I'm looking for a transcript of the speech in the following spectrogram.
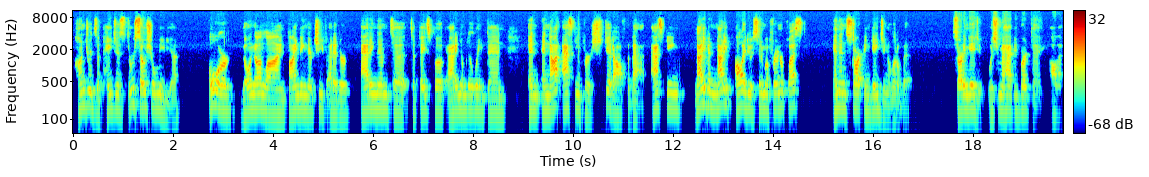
hundreds of pages through social media or going online, finding their chief editor, adding them to, to Facebook, adding them to LinkedIn, and, and not asking for shit off the bat. Asking, not even, not even, all I do is send them a friend request and then start engaging a little bit. Start engaging, wish him a happy birthday, all that.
